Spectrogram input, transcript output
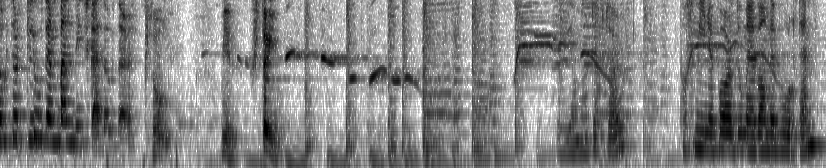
doktor të lutem bandi qka doktor. Kështu? Mirë, shtriju. Jo, mërë doktor. Po fmine parë du me e ba me burtem.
